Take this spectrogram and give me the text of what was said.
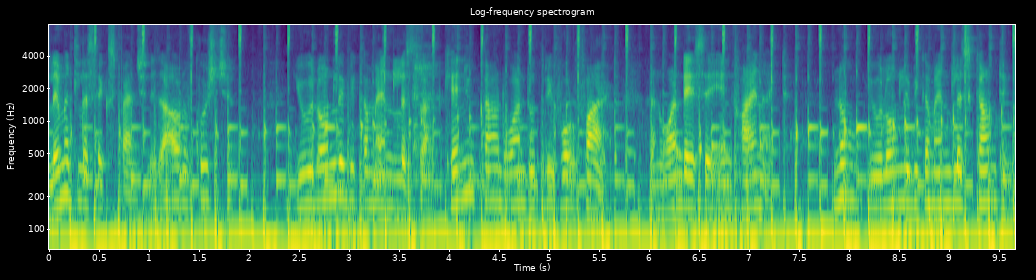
limitless expansion is out of question. you will only become endless run. Can you count one, two, three, four, five and one day say infinite? No, you will only become endless counting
